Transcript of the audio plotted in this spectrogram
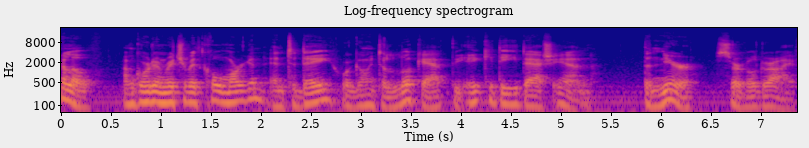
Hello, I'm Gordon Ritchie with Kollmorgen, and today we're going to look at the AKD-N, the near servo drive.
